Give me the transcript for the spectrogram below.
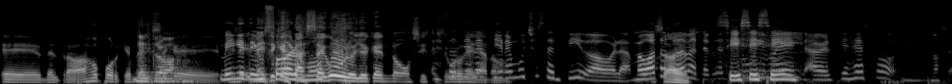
eh, del trabajo porque me Del dice trabajo. que, me, que dice- te me dice que estás seguro. Yo que no, sí, estoy Esto seguro que ya no. tiene mucho sentido ahora. Me voy a tratar de ¿Sabes? meter de Sí, sí, sí. email, a ver si es eso, no sé.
